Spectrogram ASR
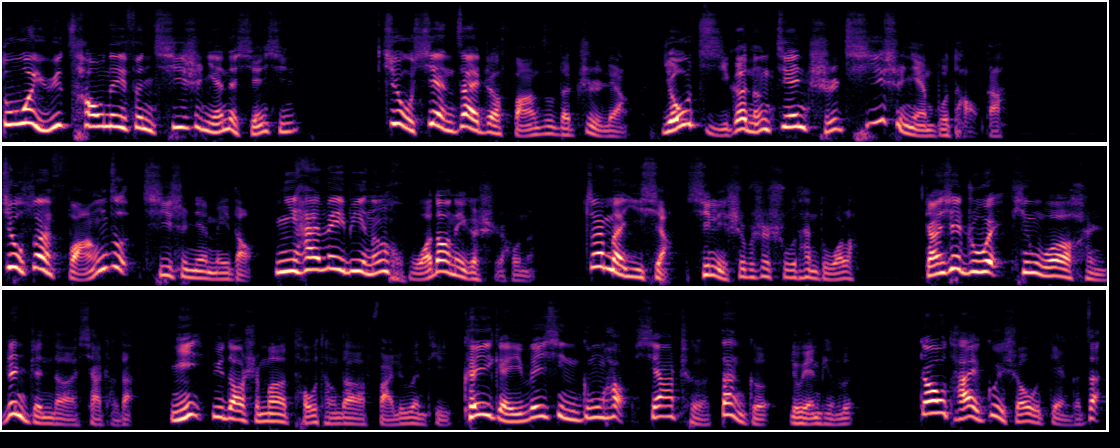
多余操那份七十年的闲心。就现在这房子的质量，有几个能坚持七十年不倒的？就算房子七十年没倒，你还未必能活到那个时候呢。这么一想，心里是不是舒坦多了？感谢诸位听我很认真的瞎扯淡。你遇到什么头疼的法律问题，可以给微信公号“瞎扯淡哥”留言评论。高抬贵手，点个赞，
